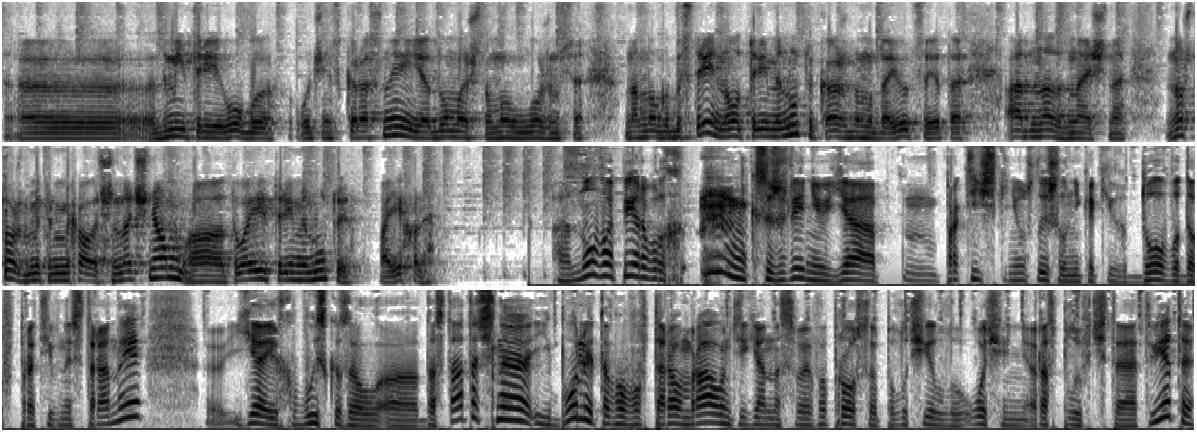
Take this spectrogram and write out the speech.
э, Дмитрий оба очень скоростные, я думаю, что мы уложимся намного быстрее, но 3 минуты каждому дается, это однозначно. Ну что ж, Дмитрий Михайлович, начнем. А, твои 3 минуты, поехали. А, ну, во-первых, к сожалению, я практически не услышал никаких доводов противной стороны. Я их высказал а, достаточно, и более того, во втором раунде я на свои вопросы получил очень расплывчатые ответы,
